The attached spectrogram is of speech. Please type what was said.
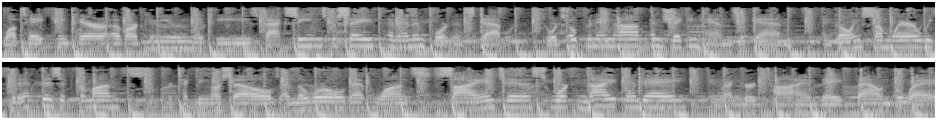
while taking care of our communities. Vaccines are safe and an important step towards opening up and shaking hands again and going somewhere we couldn't visit for months, protecting ourselves and the world at once. Scientists work night and day. In record time, they found a way,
